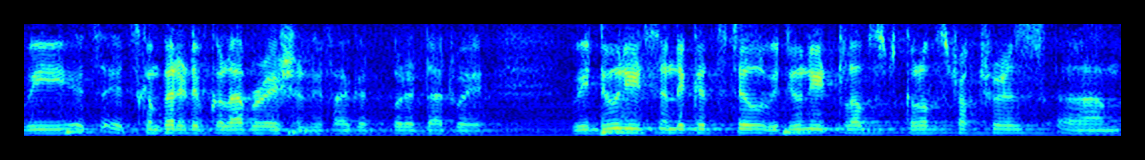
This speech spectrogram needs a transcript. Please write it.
we, it's, it's competitive collaboration, if I could put it that way. We do need syndicates still, we do need clubs, club structures. Um,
